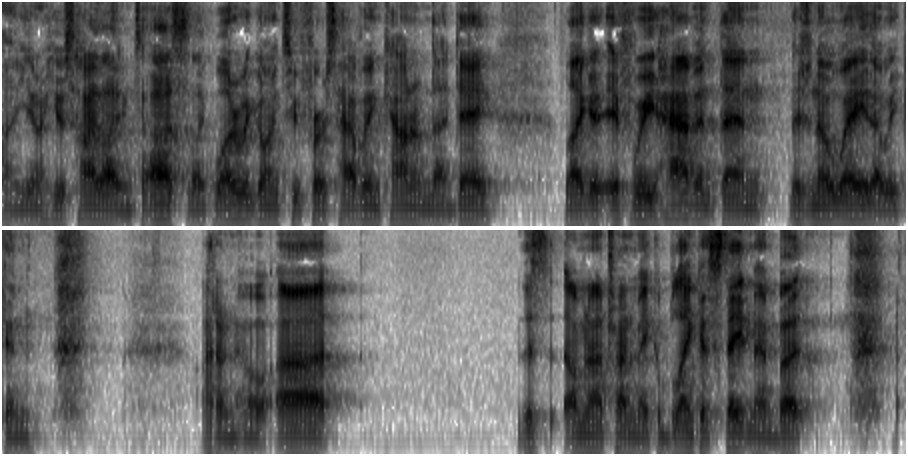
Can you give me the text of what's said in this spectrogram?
Uh, you know, he was highlighting to us like, what are we going to first? Have we encountered him that day? Like, if we haven't, then there's no way that we can. I don't know. Uh, this I'm not trying to make a blanket statement, but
